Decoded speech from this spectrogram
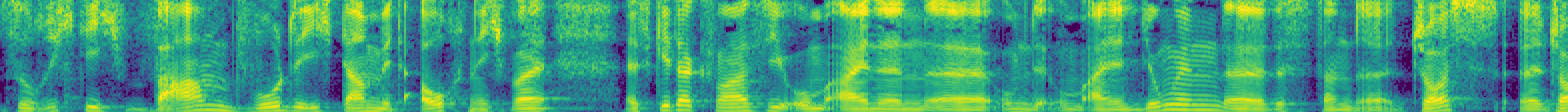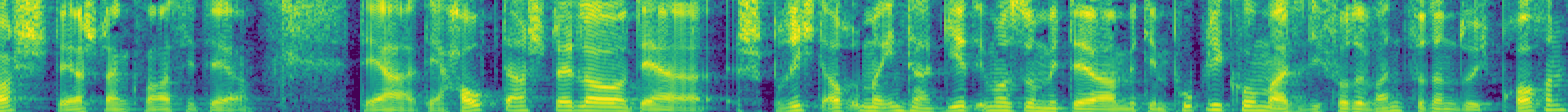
so richtig warm wurde ich damit auch nicht, weil es geht da quasi um einen äh, um um einen Jungen, äh, das ist dann äh, Josh, äh, Josh, der ist dann quasi der der der Hauptdarsteller, der spricht auch immer interagiert immer so mit der mit dem Publikum, also die vierte Wand wird dann durchbrochen.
